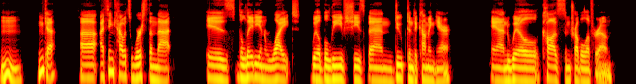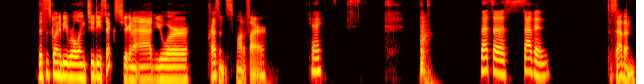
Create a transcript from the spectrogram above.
Hmm. Okay. Uh, I think how it's worse than that is the lady in white will believe she's been duped into coming here and will cause some trouble of her own. This is going to be rolling 2d6. You're going to add your presence modifier. Okay. That's a seven. to seven.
